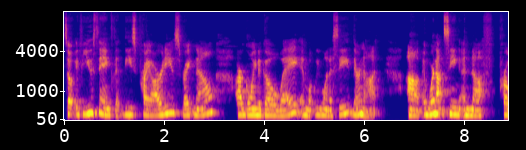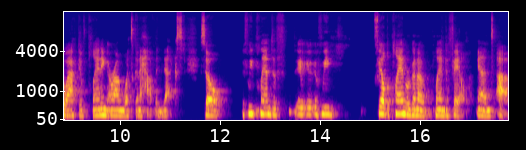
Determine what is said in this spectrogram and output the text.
So if you think that these priorities right now are going to go away and what we want to see, they're not. Um, and we're not seeing enough proactive planning around what's going to happen next. So if we plan to, if we fail to plan, we're going to plan to fail. And uh,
